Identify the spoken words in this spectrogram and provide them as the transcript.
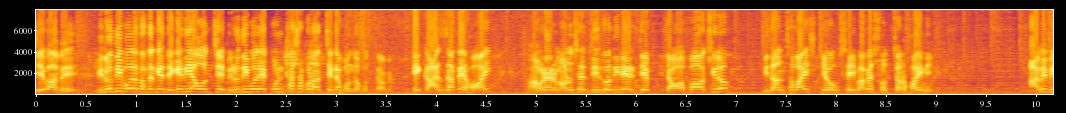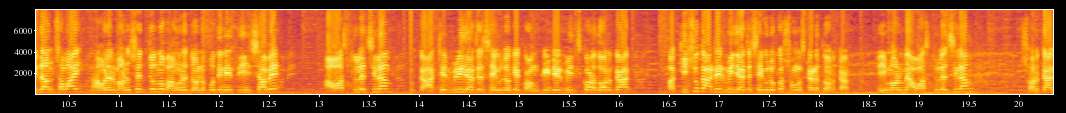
যেভাবে বিরোধী বলে তাদেরকে দেখে দেওয়া হচ্ছে, বিরোধী বলে কোণঠাসা করা হচ্ছে, এটা বন্ধ করতে হবে। এই কাজ যাতে হয়, ভাঙড়ের মানুষের দীর্ঘদিনের যে চাওয়া পাওয়া ছিল, বিধানসভায় কেউ সেইভাবে সোচ্চার হয়নি। আমি বিধানসভায় ভাঙড়ের মানুষের জন্য, ভাঙড়ের জনপ্রতিনিধি হিসাবে আওয়াজ তুলেছিলাম। কাঠের ব্রিজ আছে, সেগুলোকে কংক্রিটের ব্রিজ করা দরকার। বা কিছু কাঠের বীজ আছে, সেগুলোকে সংস্কারের দরকার। এই মর্মে আওয়াজ তুলেছিলাম। সরকার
